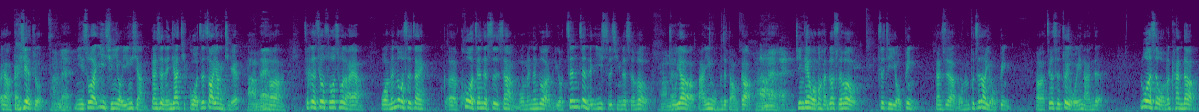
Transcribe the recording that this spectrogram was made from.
哎呀，感谢主。阿门。你说疫情有影响，但是人家果子照样结。阿门。啊，这个就说出来啊，我们若是在。呃，扩增的事上，我们能够有真正的一实行的时候，主要答应我们的祷告。今天我们很多时候自己有病，但是啊，我们不知道有病，啊，这个是最为难的。若是我们看到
